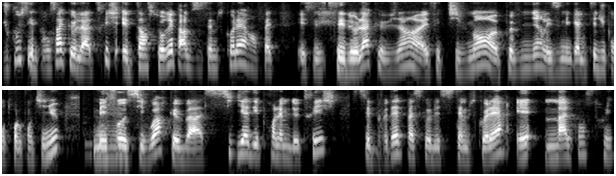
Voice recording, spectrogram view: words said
du coup, c'est pour ça que la triche est instaurée par le système scolaire, en fait. Et c'est de là que vient, euh, effectivement, euh, peuvent venir les inégalités du contrôle continu. Mais il faut aussi voir que bah, s'il y a des problèmes de triche, c'est peut-être parce que le système scolaire est mal construit.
